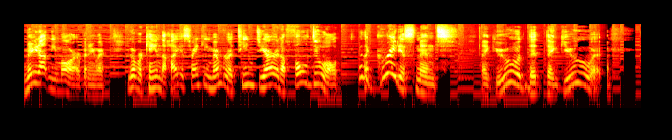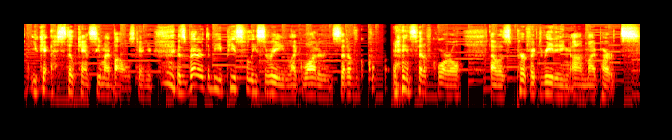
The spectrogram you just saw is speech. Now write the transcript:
Maybe not anymore, but anyway. You overcame the highest ranking member of Team GR in a full duel. You're the greatest, Mint! Thank you, thank you. You can't, I still can't see my bowels, can you? It's better to be peacefully serene, like water, instead of instead of quarrel. That was perfect reading on my parts.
